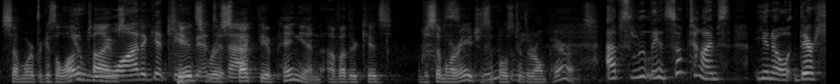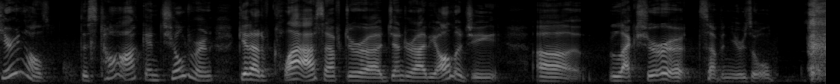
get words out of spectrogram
somewhere? Because a lot You of times wanna get kids respect that. the opinion of other kids of a similar age as opposed to their own parents. Absolutely, and sometimes, you know, they're hearing all this talk, and children get out of class after a gender ideology uh, lecture at seven years old.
